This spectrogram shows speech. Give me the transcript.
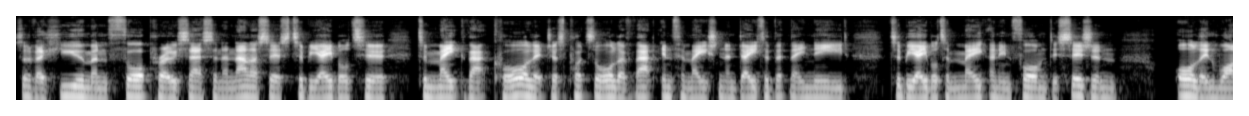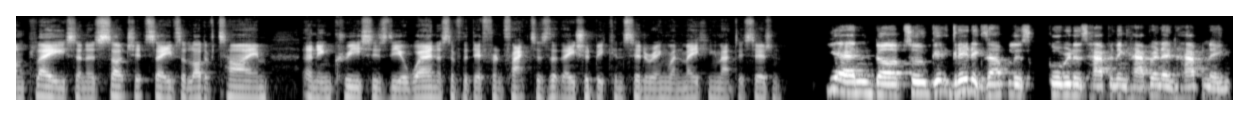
sort of a human thought process and analysis to be able to to make that call. It just puts all of that information and data that they need to be able to make an informed decision all in one place. And as such it saves a lot of time and increases the awareness of the different factors that they should be considering when making that decision. Yeah and uh, so g- great example is covid is happening happened and happening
